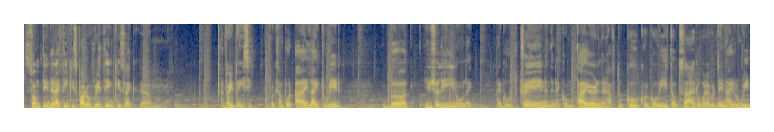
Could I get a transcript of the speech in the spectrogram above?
Something that I think is part of rethink is like um, very basic. For example, I like to read, but usually, you know, like I go to train and then I come tired and I have to cook or go eat outside or whatever, then I don't read.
